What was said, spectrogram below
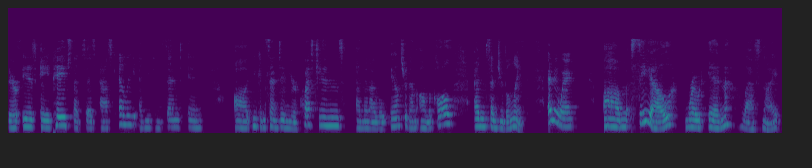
there is a page that says Ask Ellie and you can send in uh, you can send in your questions and then I will answer them on the call and send you the link. Anyway, um, CL wrote in last night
